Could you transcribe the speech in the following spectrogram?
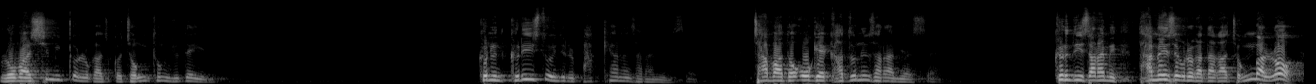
로마 시민권을 가지고 정통 유대인, 그는 그리스도인들을 박해하는 사람이었어요. 잡아도 옥에 가두는 사람이었어요. 그런데 이 사람이 담에색으로 가다가 정말로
